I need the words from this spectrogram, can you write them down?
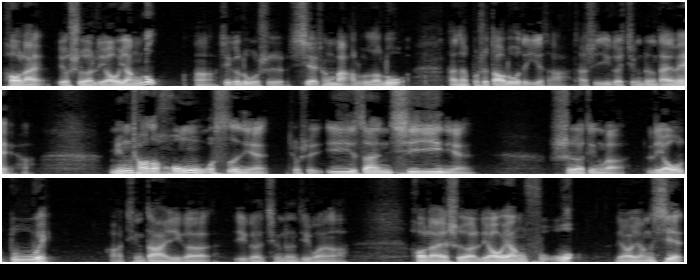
后来又设辽阳路啊，这个路是写成马路的路，但它不是道路的意思啊，它是一个行政单位啊。明朝的洪武四年，就是一三七一年，设定了辽都尉啊，挺大一个一个行政机关啊。后来设辽阳府、辽阳县。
